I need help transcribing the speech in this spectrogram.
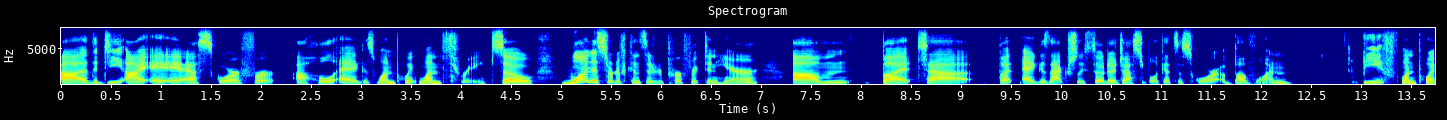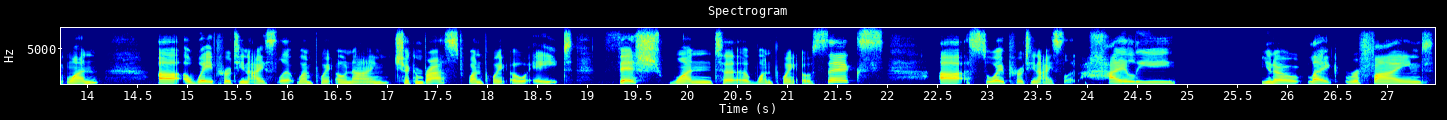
Uh, the DIAAS score for a whole egg is 1.13. So one is sort of considered perfect in here. Um, but uh, but egg is actually so digestible it gets a score above one. Beef 1.1, uh, a whey protein isolate 1.09, chicken breast 1.08, fish 1 to 1.06, uh, soy protein isolate, highly, you know, like refined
